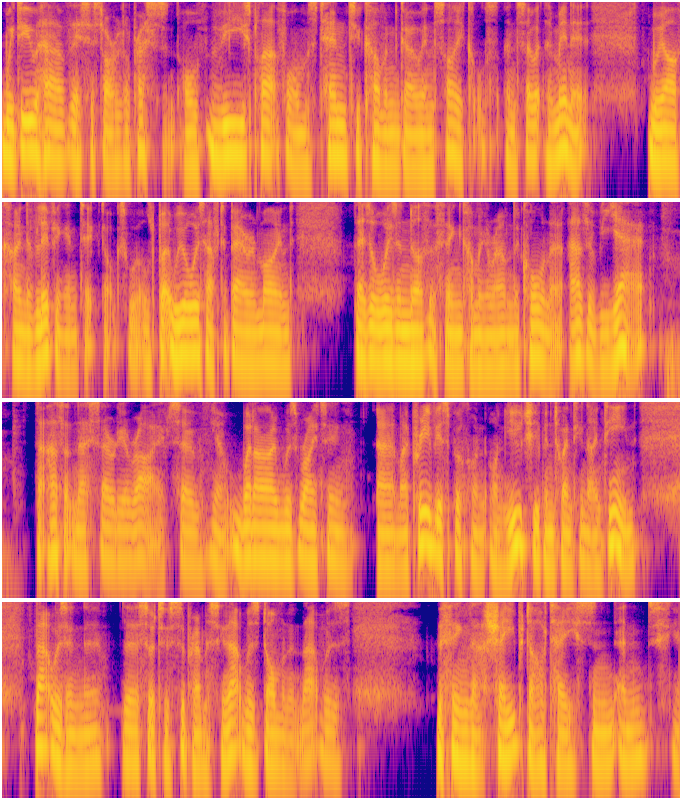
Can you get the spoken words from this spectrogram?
we do have this historical precedent of these platforms tend to come and go in cycles, and so at the minute we are kind of living in TikTok's world, but we always have to bear in mind there's always another thing coming around the corner. As of yet, that hasn't necessarily arrived. So, you know, when I was writing uh, my previous book on, on YouTube in 2019, that was in the, the sort of supremacy. That was dominant. That was the thing that shaped our tastes and, and you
